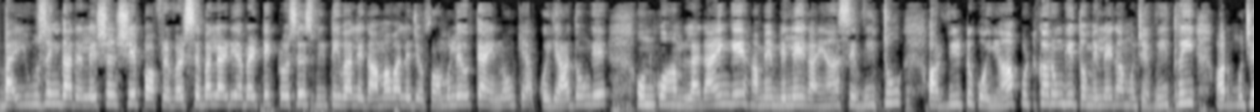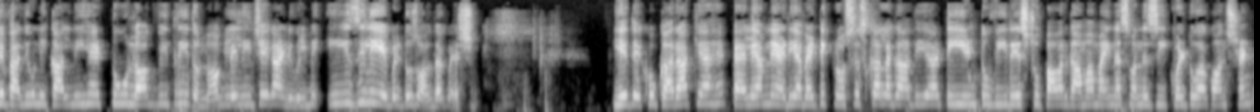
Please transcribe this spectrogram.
by using the relationship of reversible adiabatic process V वाले गामा वाले जो फॉर्मूले होते हैं आई नो कि आपको याद होंगे। उनको हम लगाएँगे, हमें मिलेगा यहाँ से V2 और V2 को यहाँ पुट करूँगी तो मिलेगा मुझे V3 और मुझे वैल्यू निकालनी है टू लॉग V3 तो लॉग ले लीजिएगा and you will be easily able to solve the question ये देखो, करा क्या है? पहले हमने एडियाबेटिक प्रोसेस का लगा दिया T into V raise to power gamma minus one is equal to a constant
